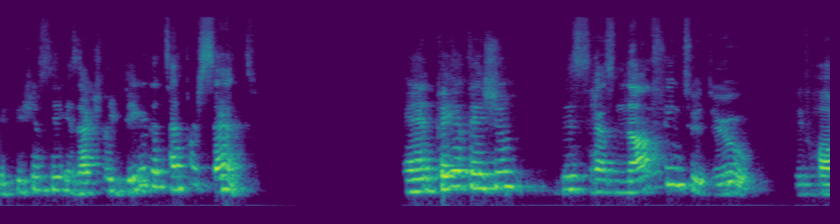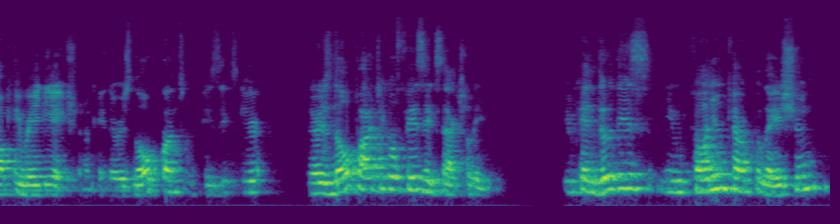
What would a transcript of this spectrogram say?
efficiency is actually bigger than 10%. And pay attention, this has nothing to do with Hawking radiation, okay? There is no quantum physics here. There is no particle physics, actually. You can do this Newtonian calculation.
